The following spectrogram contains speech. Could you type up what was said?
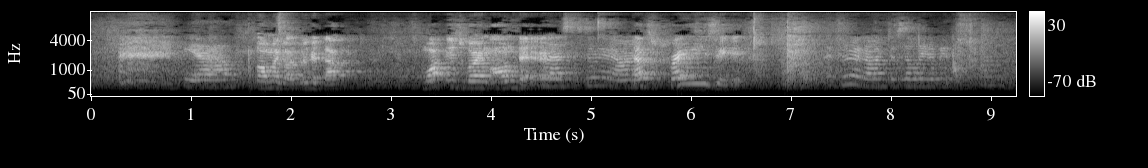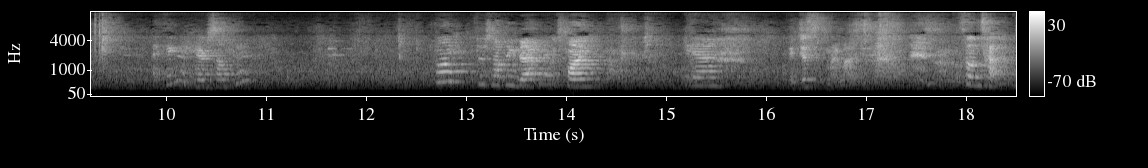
yeah. Oh my god, look at that. What is going on there? Let's turn it on. That's crazy. Let's turn it on just a little bit. I think I hear something. Well, there's nothing there. It's fine. Yeah. It's just my mind. Sometimes.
